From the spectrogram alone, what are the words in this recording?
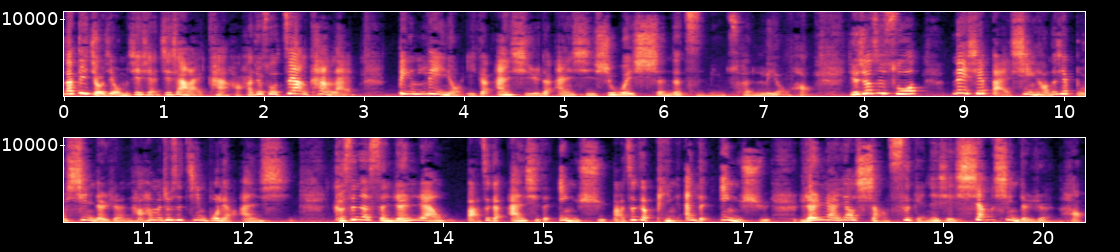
那第九节我们接下接下来看哈，他就说这样看来，并另有一个安息日的安息是为神的子民存留哈。也就是说，那些百姓哈，那些不信的人哈，他们就是进不了安息。可是呢，神仍然把这个安息的应许，把这个。平安的应许仍然要赏赐给那些相信的人，哈，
